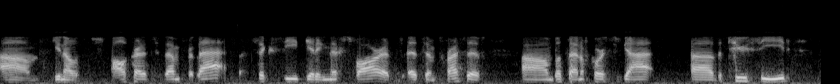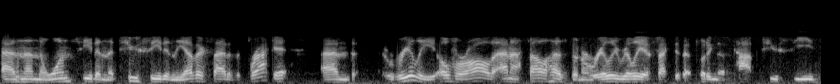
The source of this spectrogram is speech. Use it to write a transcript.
um, you know all credit to them for that. Six seed getting this far, it's, it's impressive. Um, but then, of course, you've got uh, the two seed and then the one seed and the two seed in the other side of the bracket. And really, overall, the NFL has been really, really effective at putting those top two seeds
